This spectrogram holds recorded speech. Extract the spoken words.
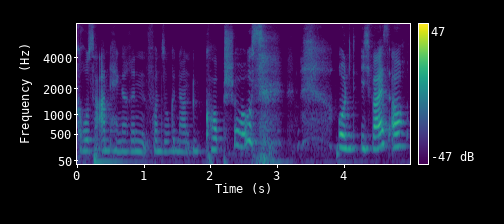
große Anhängerin von sogenannten Cop-Shows. Und ich weiß auch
